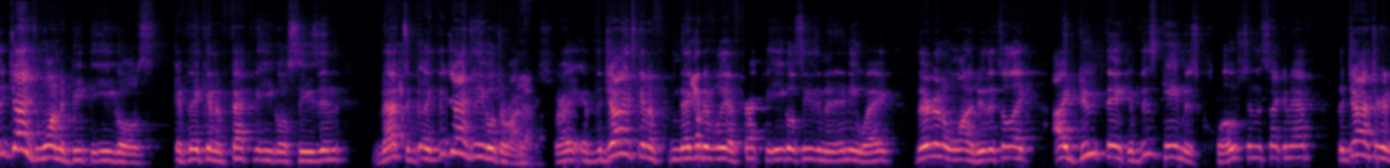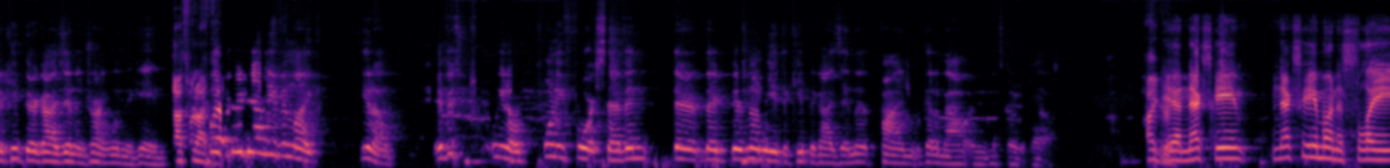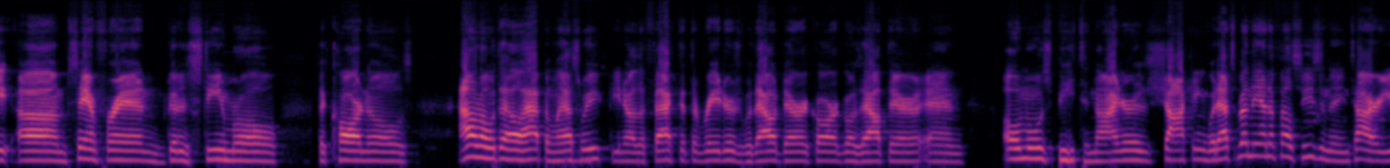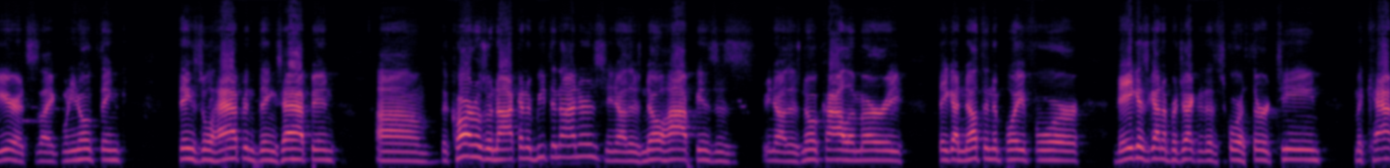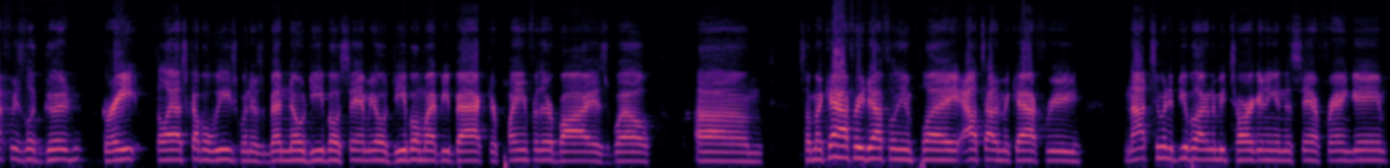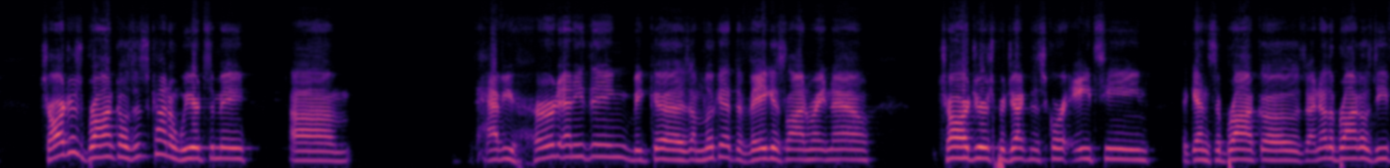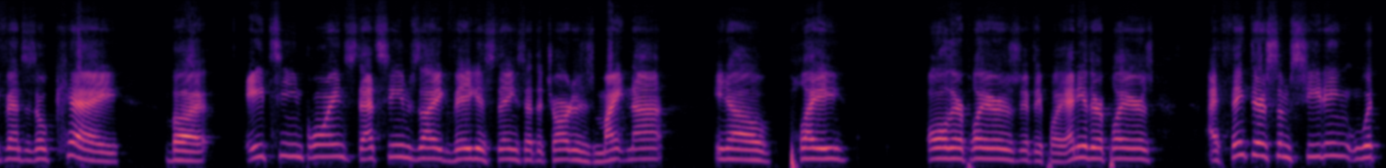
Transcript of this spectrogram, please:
the Giants want to beat the Eagles if they can affect the Eagles season. That's a, like the Giants and Eagles are rivals, yeah. right? If the Giants can negatively yep. affect the Eagles season in any way, they're going to want to do that. So, like, I do think if this game is close in the second half, the Giants are going to keep their guys in and try and win the game. That's what I. But think. if they're down even like you know, if it's you know twenty four seven, there there's no need to keep the guys in. They're fine, get them out, and let's go to the playoffs. I agree. Yeah, next game, next game on the slate, um, San Fran going to steamroll the Cardinals. I don't know what the hell happened last week. You know, the fact that the Raiders without Derek Carr goes out there and almost beat the Niners, shocking. But that's been the NFL season the entire year. It's like when you don't think things will happen, things happen. Um, the Cardinals are not going to beat the Niners. You know, there's no Hopkins. There's you know, there's no Kyler Murray. They got nothing to play for. Vegas got a projected to score 13. McCaffrey's looked good, great the last couple weeks when there's been no Deebo Samuel. Deebo might be back. They're playing for their bye as well. Um, so McCaffrey definitely in play. Outside of McCaffrey, not too many people are going to be targeting in the San Fran game. Chargers Broncos. This is kind of weird to me. Um, have you heard anything? Because I'm looking at the Vegas line right now. Chargers projected to score 18 against the Broncos. I know the Broncos defense is okay, but 18 points, that seems like Vegas thinks that the Chargers might not, you know, play all their players if they play any of their players. I think there's some seeding with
